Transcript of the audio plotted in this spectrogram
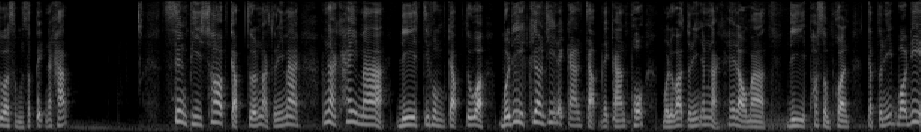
ตัวสมสเปคนะครับ ซึ่งพีชอบกับตัวน้ำหนักตัวนี้มาก น้ำหนักให้มาดีจริผมกับตัวบอดี้เครื่องที่ในการจับในการพกบอกเลยว่าตัวนี้น้ำหนักให้เรามาดีพอสมควร กับตัวนี้บอดี้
